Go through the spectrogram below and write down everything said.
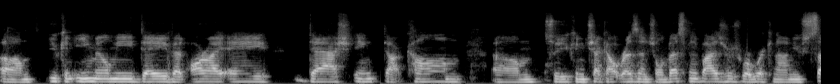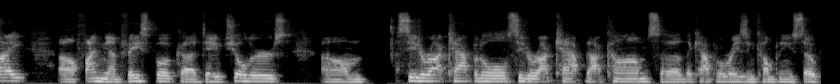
Um, you can email me, dave at ria inc.com. Um, so you can check out Residential Investment Advisors. We're working on a new site. Uh, find me on Facebook, uh, Dave Childers. Um, Cedar Rock Capital, cedarrockcap.com, so the capital raising company. So,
